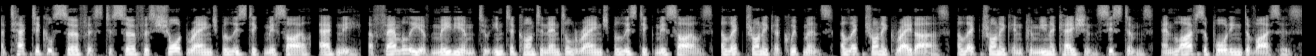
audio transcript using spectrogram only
a tactical surface-to-surface short-range ballistic missile, Agni, a family of medium to intercontinental range ballistic missiles, electronic equipments, electronic radars, electronic and communication systems, and life-supporting devices.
